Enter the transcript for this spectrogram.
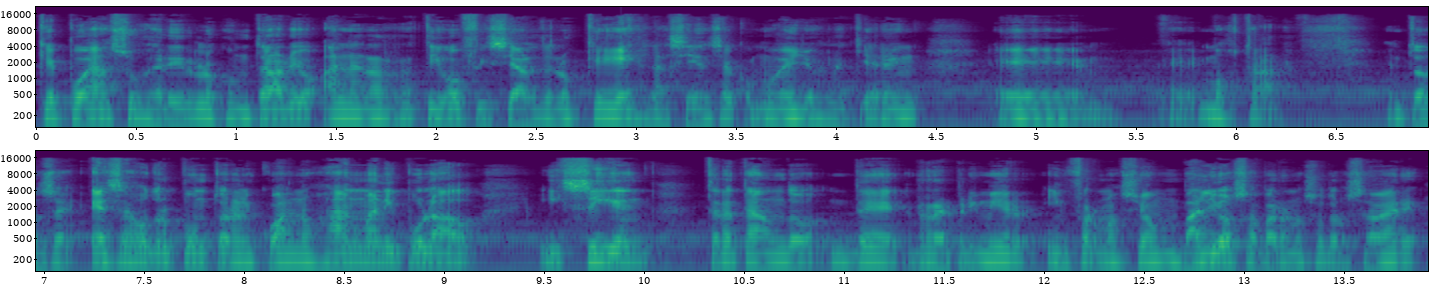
que pueda sugerir lo contrario a la narrativa oficial de lo que es la ciencia como ellos la quieren eh, eh, mostrar. Entonces ese es otro punto en el cual nos han manipulado y siguen tratando de reprimir información valiosa para nosotros saber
